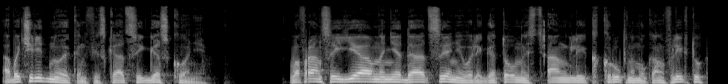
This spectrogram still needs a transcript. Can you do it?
об очередной конфискации Гаскони. Во Франции явно недооценивали готовность Англии к крупному конфликту,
